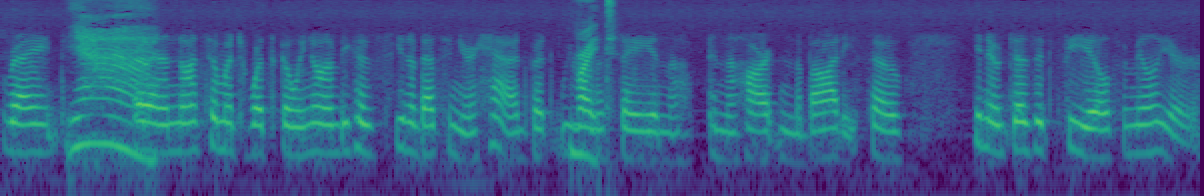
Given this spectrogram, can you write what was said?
Right? Yeah. And not so much what's going on because, you know, that's in your head, but we want to stay in the in the heart and the body. So, you know, does it feel familiar?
